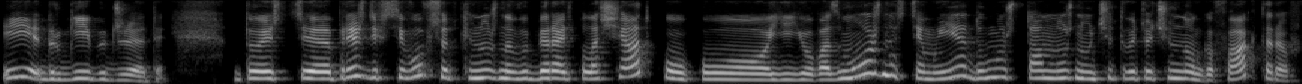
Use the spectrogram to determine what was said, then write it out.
и другие бюджеты. То есть, э, прежде всего, все-таки нужно выбирать площадку по ее возможностям, и я думаю, что там нужно учитывать очень много факторов.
